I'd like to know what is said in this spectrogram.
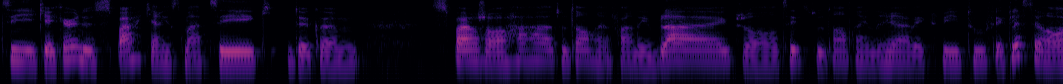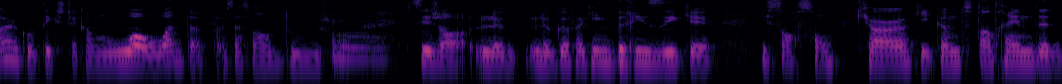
tu sais quelqu'un de super charismatique de comme super genre haha tout le temps en train de faire des blagues puis genre tu sais tout le temps en train de rire avec lui et tout fait que là c'était vraiment un côté que j'étais comme wow what the fuck ça sort d'où genre? Mm. Puis sais, genre, le, le gars fucking brisé, que il sort son cœur, qui est comme tout en train de,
